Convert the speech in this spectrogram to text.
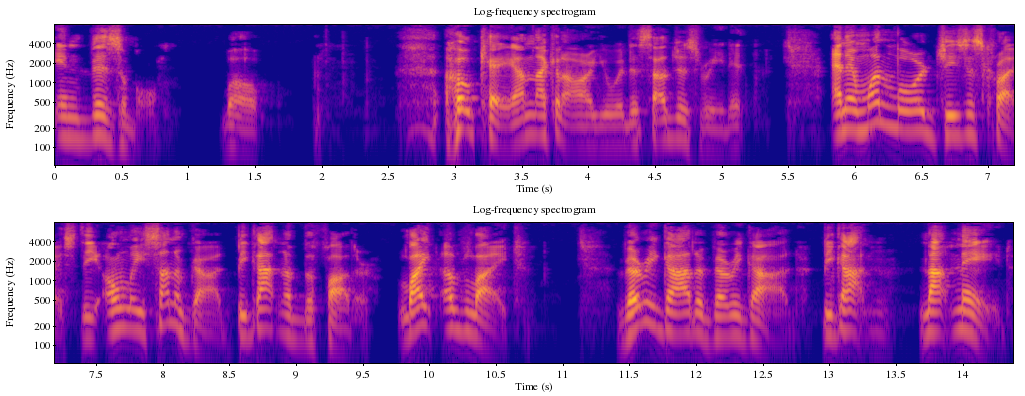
invisible. Well, okay, I'm not going to argue with this. I'll just read it and in one Lord Jesus Christ, the only Son of God, begotten of the Father, light of light, very God of very God, begotten, not made,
